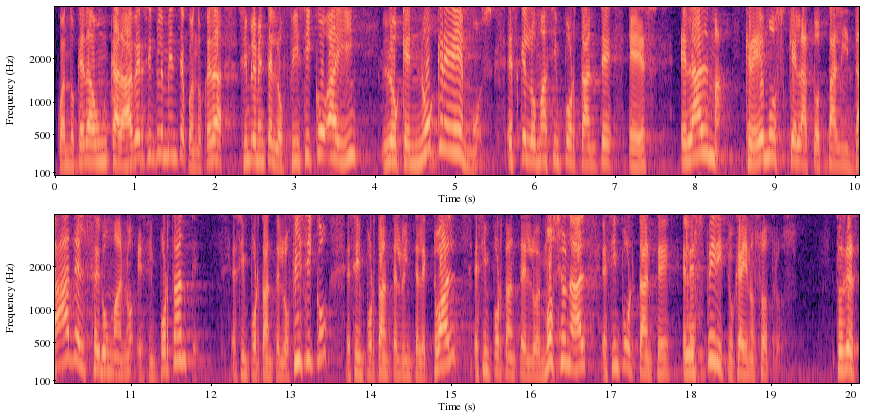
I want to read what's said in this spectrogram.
cuando queda un cadáver simplemente, cuando queda simplemente lo físico ahí, lo que no creemos es que lo más importante es el alma. Creemos que la totalidad del ser humano es importante. Es importante lo físico, es importante lo intelectual, es importante lo emocional, es importante el espíritu que hay en nosotros. Entonces,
